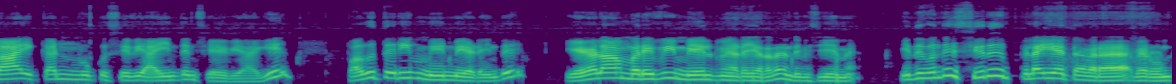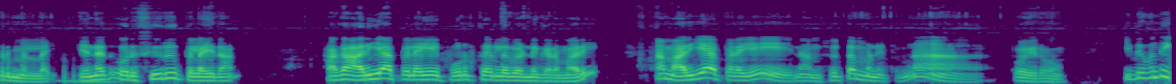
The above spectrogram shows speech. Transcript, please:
வாய் கண் மூக்கு செவி ஐந்தும் செவியாகி பகுத்தறிவு மேன்மையடைந்து ஏழாம் அறிவு மேன்மை அடைகிறதா இந்த விஷயமே. இது வந்து சிறு பிழையே தவிர வேறு ஒன்றுமில்லை. என்னது? ஒரு சிறு பிழை தான். ஆக அரியா பிழையை பொறுத்தள்ள வேண்டுங்கிற மாதிரி நாம் அரியா பிழையை நாம் சுத்தம் பண்ணிட்டோம்னா போயிடும் இது வந்து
